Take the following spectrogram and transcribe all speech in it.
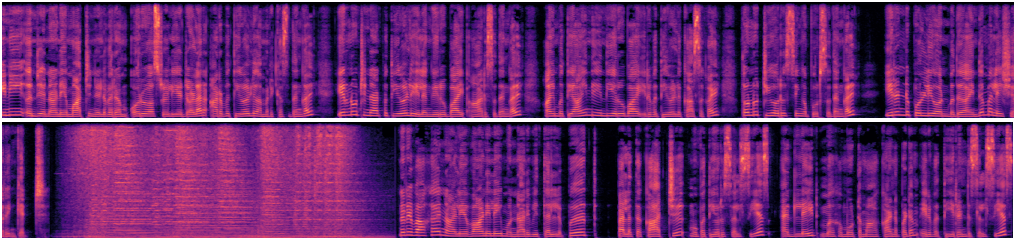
இனி இன்றைய நாணய மாற்று நிலவரம். ஒரு ஆஸ்திரேலிய டாலர் அறுபத்தி ஏழு அமெரிக்க சதங்கள் இருநூற்றி நாற்பத்தி ஏழு இலங்கை ரூபாய் ஆறு சதங்கள் ஐம்பத்தி ஐந்து இந்திய ரூபாய் இருபத்தி ஏழு காசுகள் தொன்னூற்றி ஒரு சிங்கப்பூர் சதங்கள் இரண்டு புள்ளி ஒன்பது ஐந்து மலேசிய ரிங்கெட். நிறைவாக நாளைய வானிலை முன் அறிவித்தல். பேர்த் பலத்த காற்று முப்பத்தி ஒரு செல்சியஸ் அட்லைட் மிகமூட்டமாக காணப்படும் இருபத்தி இரண்டு செல்சியஸ்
